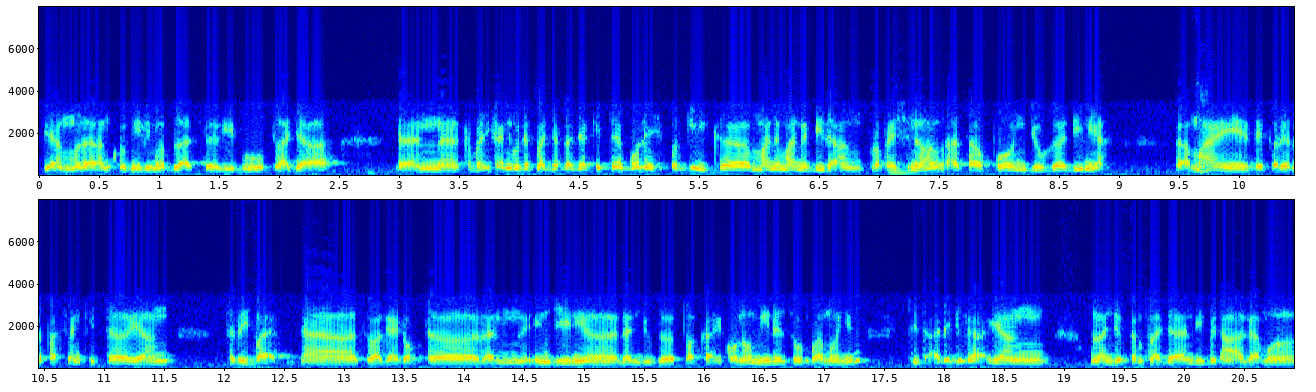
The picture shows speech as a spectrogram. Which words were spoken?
yang merangkumi 15,000 pelajar dan uh, kebanyakan daripada pelajar-pelajar kita boleh pergi ke mana-mana bidang profesional ataupun juga diniah. Ramai daripada lepasan kita yang terlibat uh, sebagai doktor dan engineer dan juga pakar ekonomi dan seumpamanya. Tidak ada juga yang melanjutkan pelajaran di bidang agama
